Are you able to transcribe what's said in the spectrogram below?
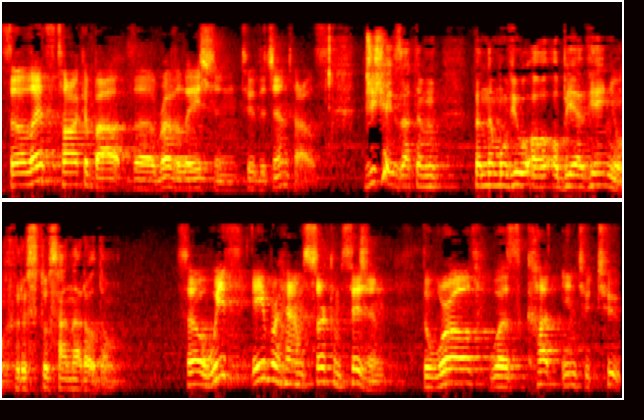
So let's talk about the revelation to the Gentiles. Dzisiaj zatem będę mówił o objawieniu Chrystusa narodom. So with Abraham's circumcision, the world was cut into two.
